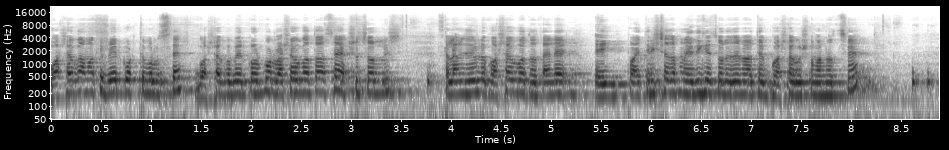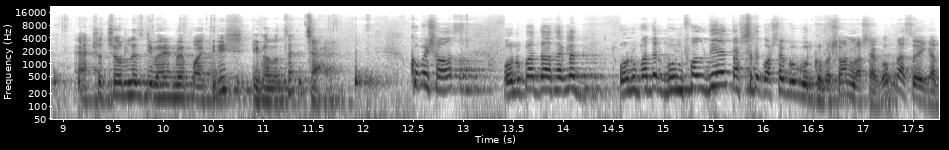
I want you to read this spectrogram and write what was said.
গসাগু আমাকে বের করতে বলছে। গসাগু বের করব, লসাগু কত আছে? একশো চল্লিশ। তাহলে আমি যেগুলো গসাগু কত? তাহলে এই পঁয়ত্রিশটা যখন এদিকে চলে যাবে অর্থাৎ গসাগু সমান হচ্ছে একশো চল্লিশ ডিভাইড বাই পঁয়ত্রিশ এগুলো হচ্ছে চার। খুবই সহজ। অনুপাত দেওয়া থাকলে অনুপাতের গুণফল দিয়ে তার সাথে গসাগু গুণ করব, সমান লসাগু ব্যাস হয়ে গেল।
